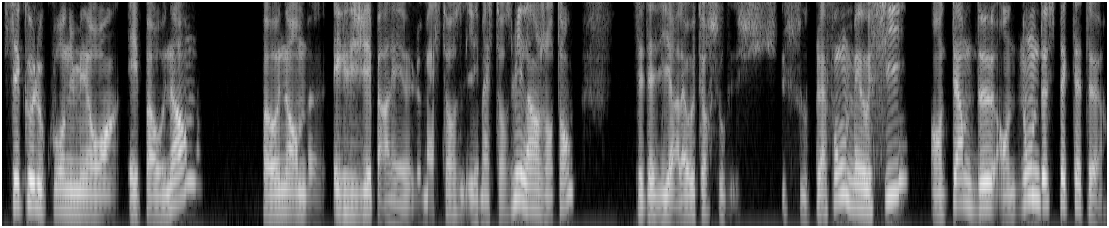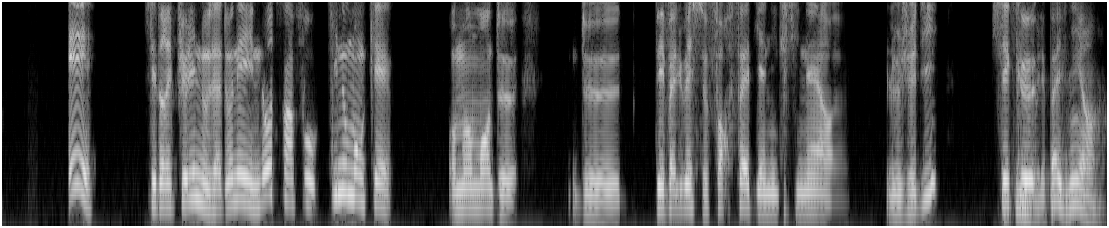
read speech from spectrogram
C'est que le cours numéro 1 est pas aux normes, pas aux normes exigées par les, le Masters, les Masters 1000, hein, j'entends, c'est-à-dire la hauteur sous, sous plafond, mais aussi en termes de en nombre de spectateurs. Et Cédric Pioline nous a donné une autre info qui nous manquait au moment de de d'évaluer ce forfait d'Yannick Sinner euh, le jeudi, c'est que ne voulait pas y venir.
